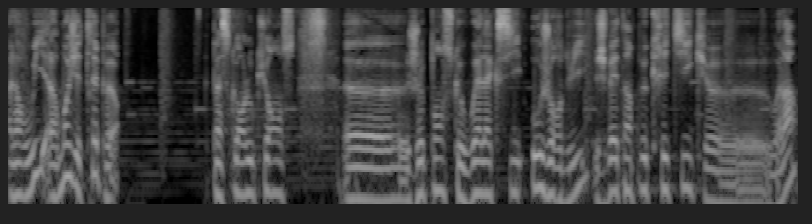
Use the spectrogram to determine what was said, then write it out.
Alors oui, alors moi j'ai très peur. Parce qu'en l'occurrence, euh, je pense que Wallaxy aujourd'hui, je vais être un peu critique, voilà.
